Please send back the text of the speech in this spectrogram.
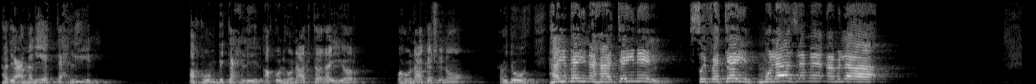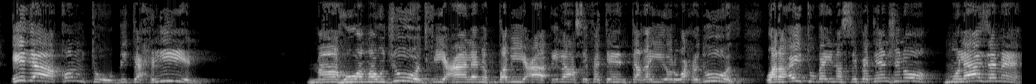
هذه عملية تحليل. أقوم بتحليل. أقول هناك تغير وهناك شنو؟ حدوث. هل بين هاتين الصفتين ملازمة أم لا؟ إذا قمت بتحليل ما هو موجود في عالم الطبيعة إلى صفتين تغير وحدوث. ورأيت بين الصفتين شنو؟ ملازمة.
